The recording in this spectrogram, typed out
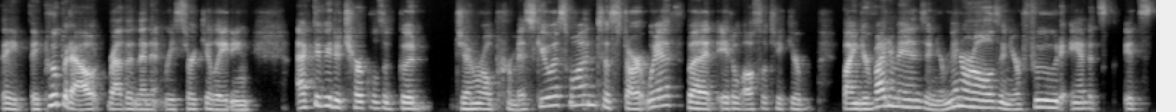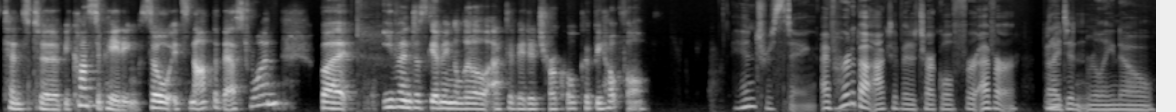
they they poop it out rather than it recirculating. Activated charcoal is a good general promiscuous one to start with, but it'll also take your bind your vitamins and your minerals and your food, and it's it's tends to be constipating. So it's not the best one, but even just giving a little activated charcoal could be helpful. Interesting. I've heard about activated charcoal forever, but mm-hmm. I didn't really know.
